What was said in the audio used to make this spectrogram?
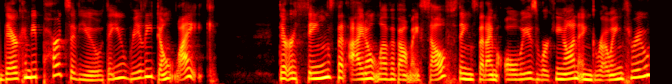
there can be parts of you that you really don't like. There are things that I don't love about myself, things that I'm always working on and growing through,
